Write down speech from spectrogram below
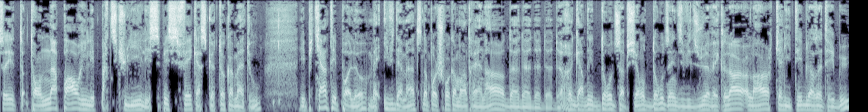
tu sais, ton apport, il est particulier, il est spécifique à ce que tu as comme atout. Et puis quand t'es pas là, ben évidemment, tu n'as pas le choix comme entraîneur de, de, de, de, de regarder d'autres options, d'autres individus avec leurs leur qualités, leurs attributs.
